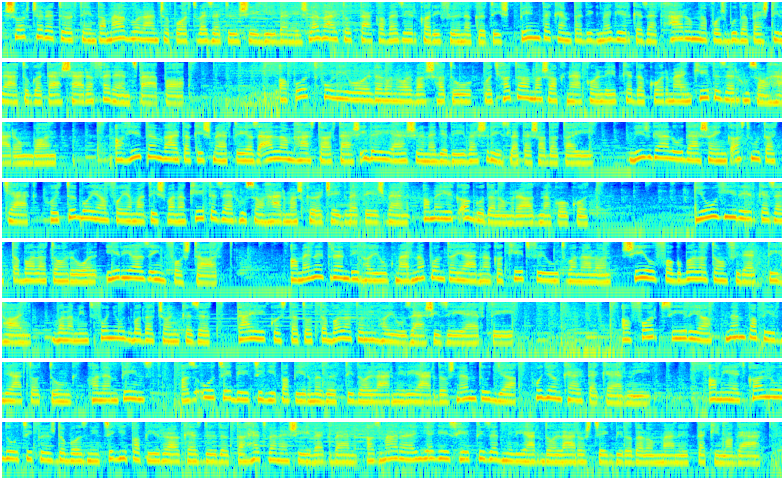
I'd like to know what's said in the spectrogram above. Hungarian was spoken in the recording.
Sorcsere történt a Mávvolán csoport vezetőségében és leváltották a vezérkari főnököt is, pénteken pedig megérkezett háromnapos budapesti látogatására Ferenc pápa. A portfólió oldalon olvasható, hogy hatalmas aknákon lépked a kormány 2023-ban. A héten váltak ismerté az államháztartás idei első negyedéves részletes adatai. Vizsgálódásaink azt mutatják, hogy több olyan folyamat is van a 2023-as költségvetésben, amelyek aggodalomra adnak okot. Jó hír érkezett a Balatonról, írja az Infostart. A menetrendi hajók már naponta járnak a két főútvonalon, Siófok Balatonfüred Tihany, valamint Fonyód Badacsony között, tájékoztatott a Balatoni Hajózási ZRT. A Forbes írja, nem papírt gyártottunk, hanem pénzt, az OCB papír mögötti dollármilliárdos nem tudja, hogyan kell tekerni. Ami egy kallódó cipős doboznyi papírral kezdődött a 70-es években, az már a 1,7 milliárd dolláros cégbirodalommá nőtte ki magát.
